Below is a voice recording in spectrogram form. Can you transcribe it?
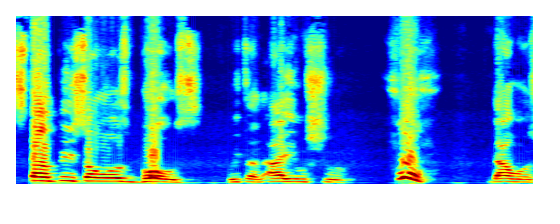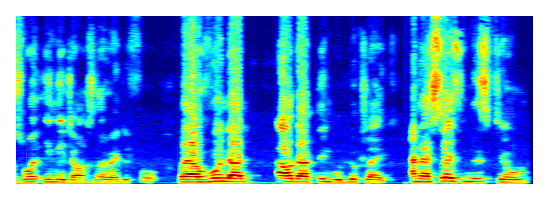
stamping someone's balls with an heel shoe. Whew! That was one image I was not ready for. But I've wondered how that thing would look like. And I saw it in this film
